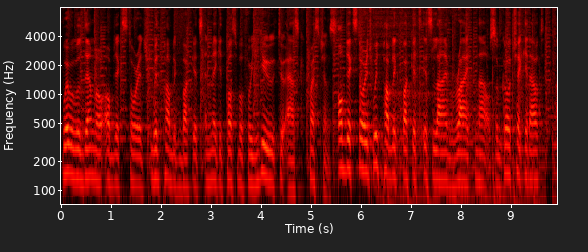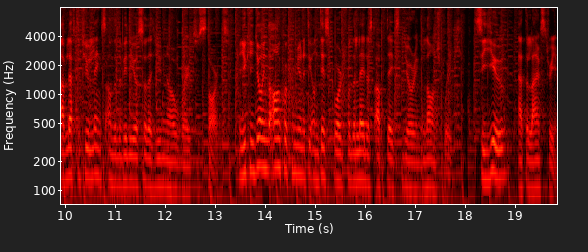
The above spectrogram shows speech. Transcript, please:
where we will demo object storage with public buckets and make it possible for you to ask questions. Object storage with public buckets is live right now, so go check it out. I've left a few links under the video so that you know where to start. And you can join the Encore community on Discord for the latest updates during launch week. See you at the live stream.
